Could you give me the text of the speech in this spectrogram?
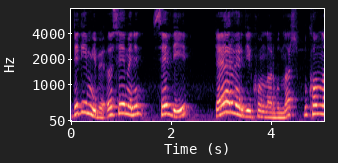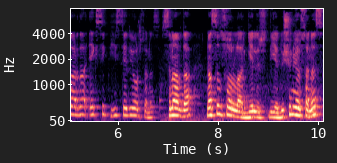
Dediğim gibi ÖSYM'nin sevdiği, değer verdiği konular bunlar. Bu konularda eksik hissediyorsanız, sınavda nasıl sorular gelir diye düşünüyorsanız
